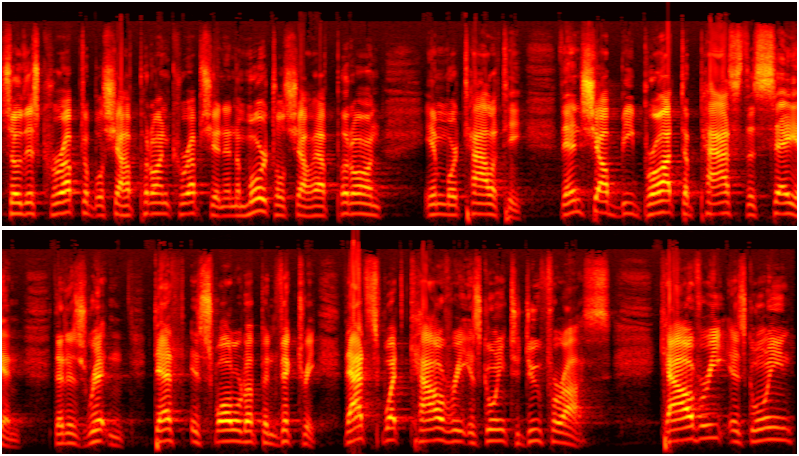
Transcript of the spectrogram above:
So this corruptible shall have put on corruption, and the mortal shall have put on immortality. Then shall be brought to pass the saying that is written Death is swallowed up in victory. That's what Calvary is going to do for us. Calvary is going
